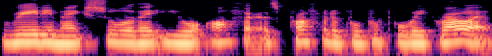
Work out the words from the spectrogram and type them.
really make sure that your offer is profitable before we grow it.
